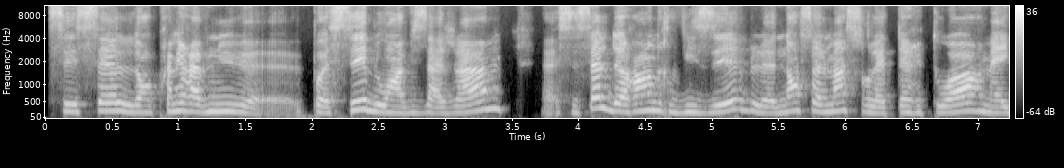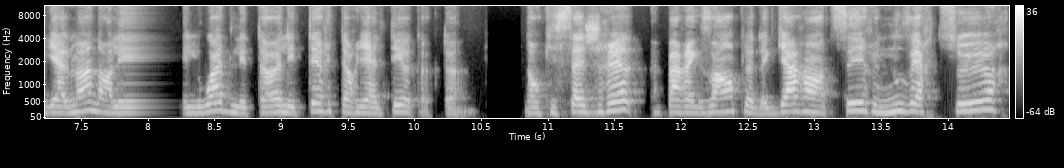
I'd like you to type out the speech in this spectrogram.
c'est celle, donc première avenue euh, possible ou envisageable, euh, c'est celle de rendre visible non seulement sur le territoire, mais également dans les lois de l'État, les territorialités autochtones. Donc, il s'agirait, par exemple, de garantir une ouverture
